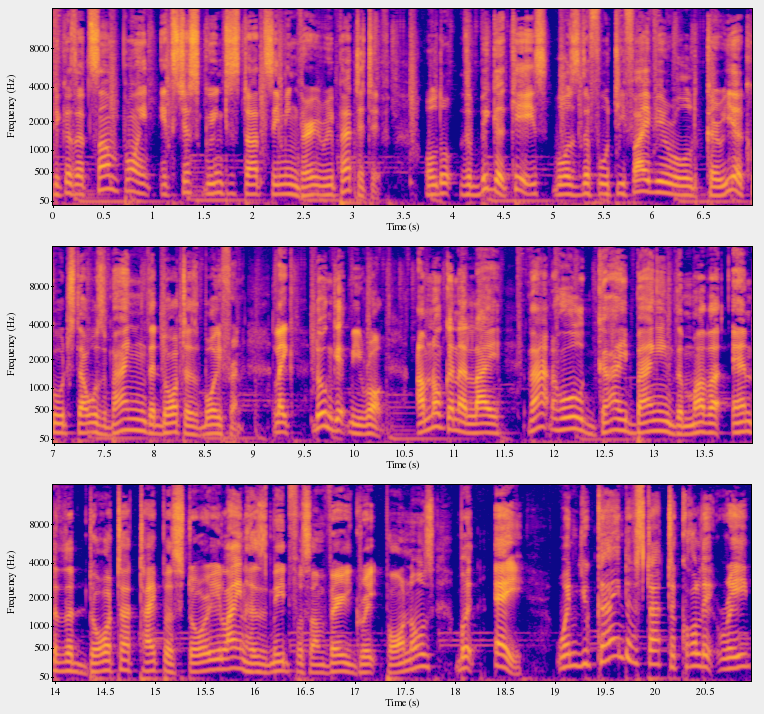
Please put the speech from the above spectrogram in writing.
Because at some point, it's just going to start seeming very repetitive. Although the bigger case was the 45 year old career coach that was banging the daughter's boyfriend. Like, don't get me wrong, I'm not gonna lie, that whole guy banging the mother and the daughter type of storyline has made for some very great pornos, but hey, when you kind of start to call it rape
